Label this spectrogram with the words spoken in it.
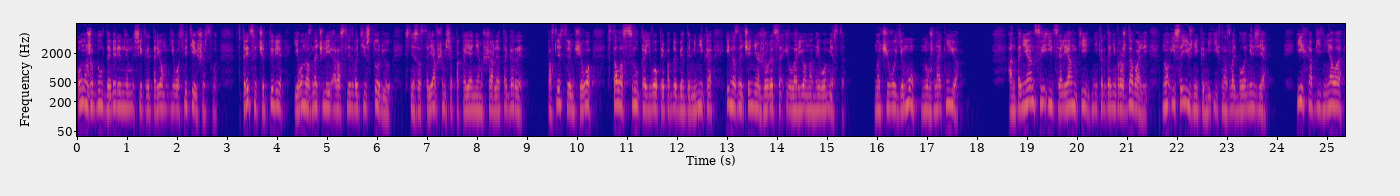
он уже был доверенным секретарем его святейшества. В 34 его назначили расследовать историю с несостоявшимся покаянием Шарля Тагаре, последствием чего стала ссылка его преподобия Доминика и назначение Жореса Иллариона на его место. Но чего ему нужно от нее? Антонианцы и циолианки никогда не враждовали, но и союзниками их назвать было нельзя. Их объединяло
